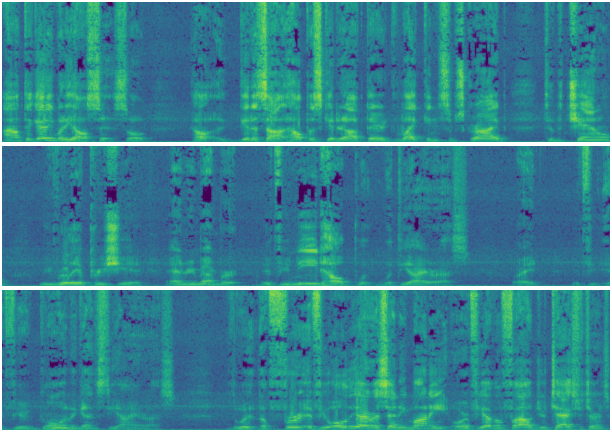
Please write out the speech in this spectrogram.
I don't think anybody else is. So help get us out, help us get it out there. Like and subscribe to the channel. We really appreciate it. And remember, if you need help with, with the IRS, right? If you, if you're going against the IRS, the, if you owe the IRS any money or if you haven't filed your tax returns,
